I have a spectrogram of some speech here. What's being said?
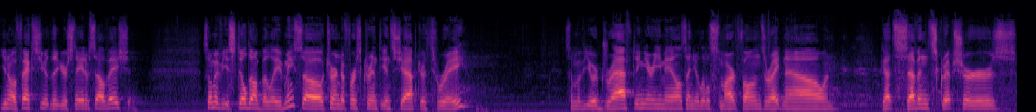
you know, affects your, your state of salvation. Some of you still don't believe me, so turn to 1 Corinthians chapter 3. Some of you are drafting your emails on your little smartphones right now and got seven scriptures.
